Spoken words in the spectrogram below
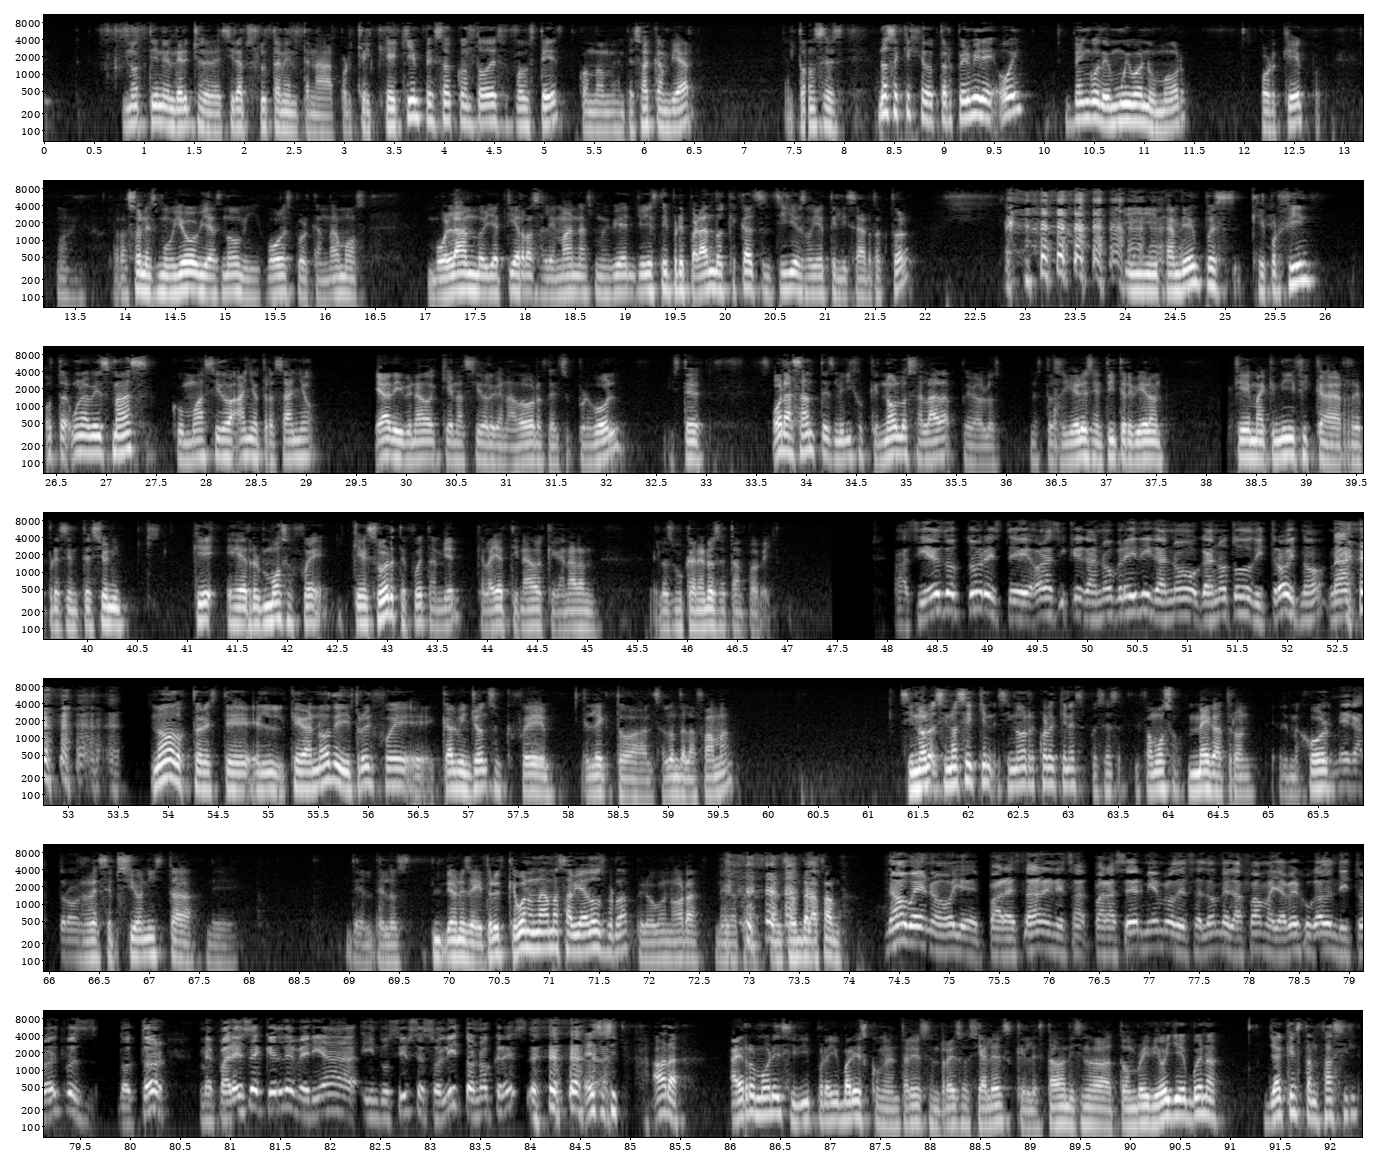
no tiene el derecho de decir absolutamente nada, porque el que aquí empezó con todo eso fue usted, cuando me empezó a cambiar. Entonces, no se queje, doctor, pero mire, hoy vengo de muy buen humor. ¿Por qué? Por razones muy obvias, ¿no? Mi voz, porque andamos volando ya tierras alemanas, muy bien. Yo ya estoy preparando qué calzoncillos voy a utilizar, doctor. y también, pues, que por fin, otra, una vez más, como ha sido año tras año, he adivinado quién ha sido el ganador del Super Bowl. Usted, horas antes me dijo que no lo salara, pero los nuestros seguidores en Twitter vieron qué magnífica representación y qué hermoso fue, y qué suerte fue también que le haya atinado que ganaran los bucaneros de Tampa Bay. Así es, doctor, este, ahora sí que ganó Brady, ganó, ganó todo Detroit, ¿no? no, doctor, este, el que ganó de Detroit fue eh, Calvin Johnson, que fue electo al Salón de la Fama. Si no, si no sé quién, si no recuerdo quién es, pues es el famoso Megatron, el mejor recepcionista de, de, los Leones de Detroit. Que bueno, nada más había dos, ¿verdad? Pero bueno, ahora Megatron está en el Salón de la Fama. No, bueno, oye, para estar en el, para ser miembro del Salón de la Fama y haber jugado en Detroit, pues, doctor, me parece que él debería inducirse solito, ¿no crees? Eso sí. Ahora, hay rumores y vi por ahí varios comentarios en redes sociales que le estaban diciendo a Tom Brady, oye, bueno, ya que es tan fácil,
